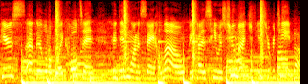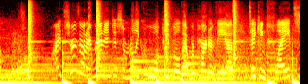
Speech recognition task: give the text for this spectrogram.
here's uh, their little boy, Colton, who didn't want to say hello because he was too much into routine it turns out I ran into some really cool people that were part of the uh, Taking Flights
